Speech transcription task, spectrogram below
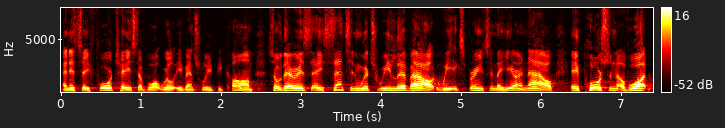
and it's a foretaste of what will eventually become. So there is a sense in which we live out, we experience in the here and now, a portion of what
